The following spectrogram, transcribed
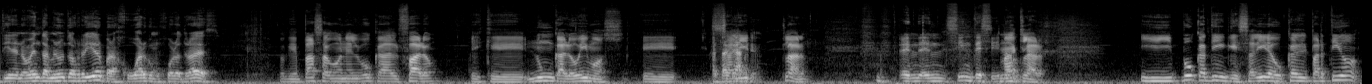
tiene 90 minutos River para jugar como jugó la otra vez. Lo que pasa con el Boca de Alfaro es que nunca lo vimos eh, salir. Claro, En, en síntesis, ¿no? más claro. Y Boca tiene que salir a buscar el partido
